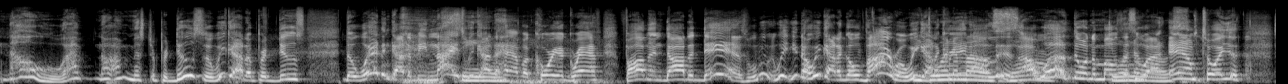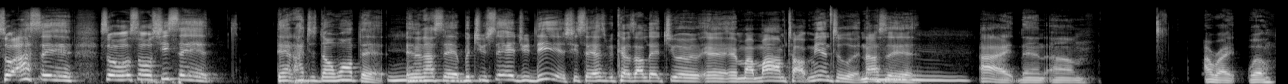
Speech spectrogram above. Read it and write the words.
no, I no, I'm Mr. Producer. We gotta produce the wedding. Got to be nice. We got to have a choreographed father and daughter dance. We, we- you know, we got to go viral. We You got to create all this. I was doing the most. Doing That's who I most. am, Toya. So I said, so so she said. Dad, I just don't want that. And then I said, but you said you did. She said, that's because I let you and, and my mom talk me into it. And I said, all right, then, um, all right, well,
